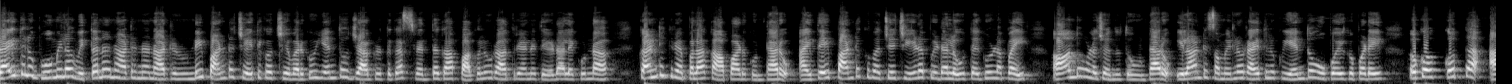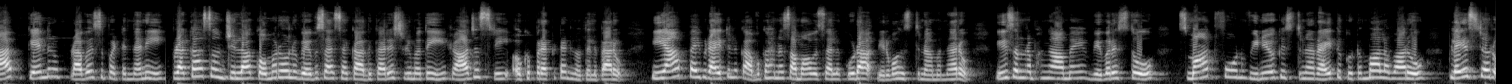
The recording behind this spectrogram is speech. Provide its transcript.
రైతులు భూమిలో విత్తన నాటిన నాటి నుండి పంట చేతికొచ్చే వరకు ఎంతో జాగ్రత్తగా శ్రద్ధగా పగలు రాత్రి అనే తేడా లేకుండా కంటికి రెప్పలా కాపాడుకుంటారు. అయితే పంటకు వచ్చే చీడపీడలు తెగుళ్ళపై ఆందోళన చెందుతూ ఉంటారు. ఇలాంటి సమయంలో రైతులకు ఎంతో ఉపయోగపడే ఒక కొత్త యాప్ కేంద్రం ప్రవేశపెట్టిందని ప్రకాశం జిల్లా కొమరోలు వ్యవసాయ శాఖ అధికారి శ్రీమతి రాజశ్రీ ఒక ప్రకటనలో తెలిపారు. ఈ యాప్ పై రైతులకు అవగాహన సమావేశాలు కూడా నిర్వహిస్తున్నామన్నారు. ఈ సందర్భంగా ఆమె వివరిస్తూ స్మార్ట్ ఫోన్ వినియోగిస్తున్న రైతు కుటుంబాల వారు ప్లే స్టోర్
